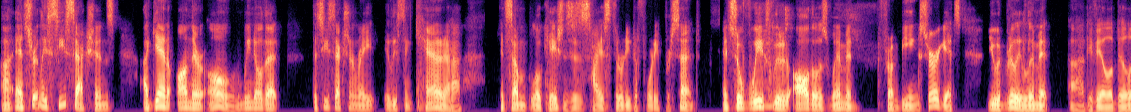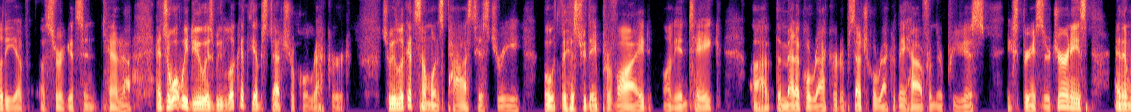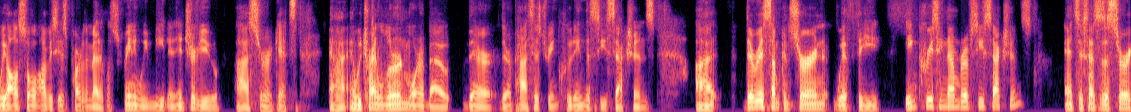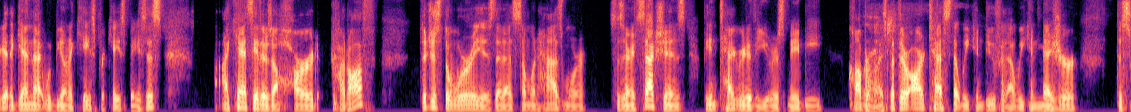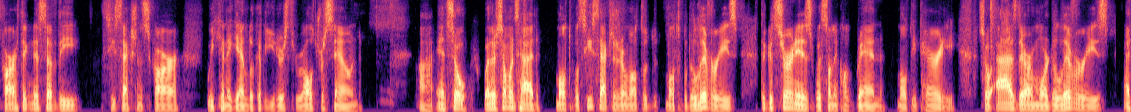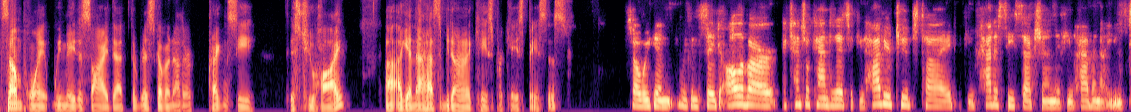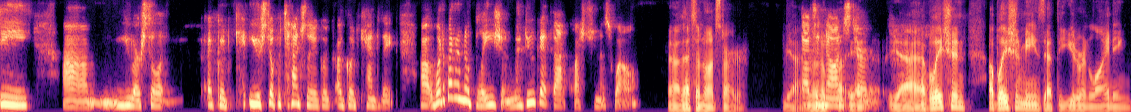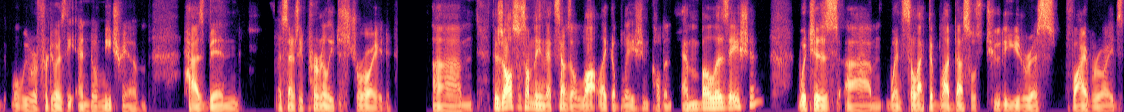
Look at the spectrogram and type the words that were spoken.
Uh, and certainly C sections, again, on their own, we know that the C section rate, at least in Canada, in some locations is as high as 30 to 40%. And so if we excluded all those women from being surrogates, you would really limit uh, the availability of, of surrogates in Canada. And so what we do is we look at the obstetrical record. So we look at someone's past history, both the history they provide on intake, uh, the medical record, obstetrical record they have from their previous experiences or journeys. And then we also, obviously, as part of the medical screening, we meet and interview uh, surrogates. Uh, and we try and learn more about their, their past history, including the C sections. Uh, there is some concern with the increasing number of C sections and success as a surrogate. Again, that would be on a case per case basis. I can't say there's a hard cutoff. The just the worry is that as someone has more cesarean sections, the integrity of the uterus may be compromised. Right. But there are tests that we can do for that. We can measure the scar thickness of the C-section scar. We can again look at the uterus through ultrasound. Uh, and so, whether someone's had multiple C sections or multiple, multiple deliveries, the concern is with something called grand multiparity. So, as there are more deliveries, at some point, we may decide that the risk of another pregnancy is too high. Uh, again, that has to be done on a case per case basis. So we can we can say to all of our potential candidates, if you have your tubes tied, if you've had a C-section, if you have an IUD, um, you are still a good you're still potentially a good a good candidate. Uh, what about an ablation? We do get that question as well. Uh, that's a non-starter. Yeah, that's no, a non-starter. Yeah, yeah, ablation ablation means that the uterine lining, what we refer to as the endometrium, has been essentially permanently destroyed. Um, there's also something that sounds a lot like ablation called an embolization, which is um, when selective blood vessels to the uterus fibroids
